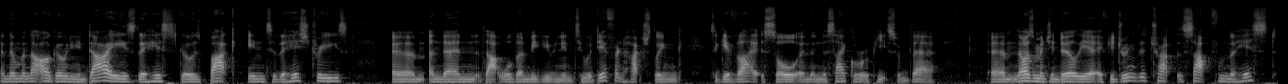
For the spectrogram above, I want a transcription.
and then when that Argonian dies, the Hist goes back into the Histories, um, and then that will then be given into a different hatchling to give that its soul, and then the cycle repeats from there. Um, now, as I mentioned earlier, if you drink the, the sap from the Hist,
